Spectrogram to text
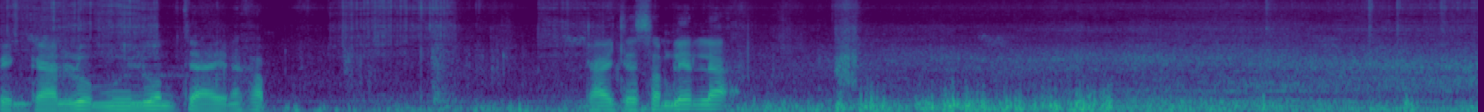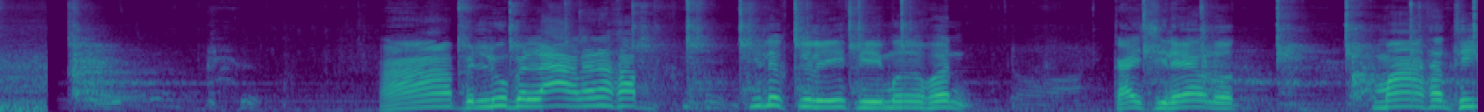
ป็นการร่วมมือร่วมใจนะครับใกล้จะสำเร็จแล้วอ่าเป็นรูปเป็นร่างแล้วนะครับ ที่เลือกกิริฝีมือเพิ่นใกลสิแล้วรถมาทันที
